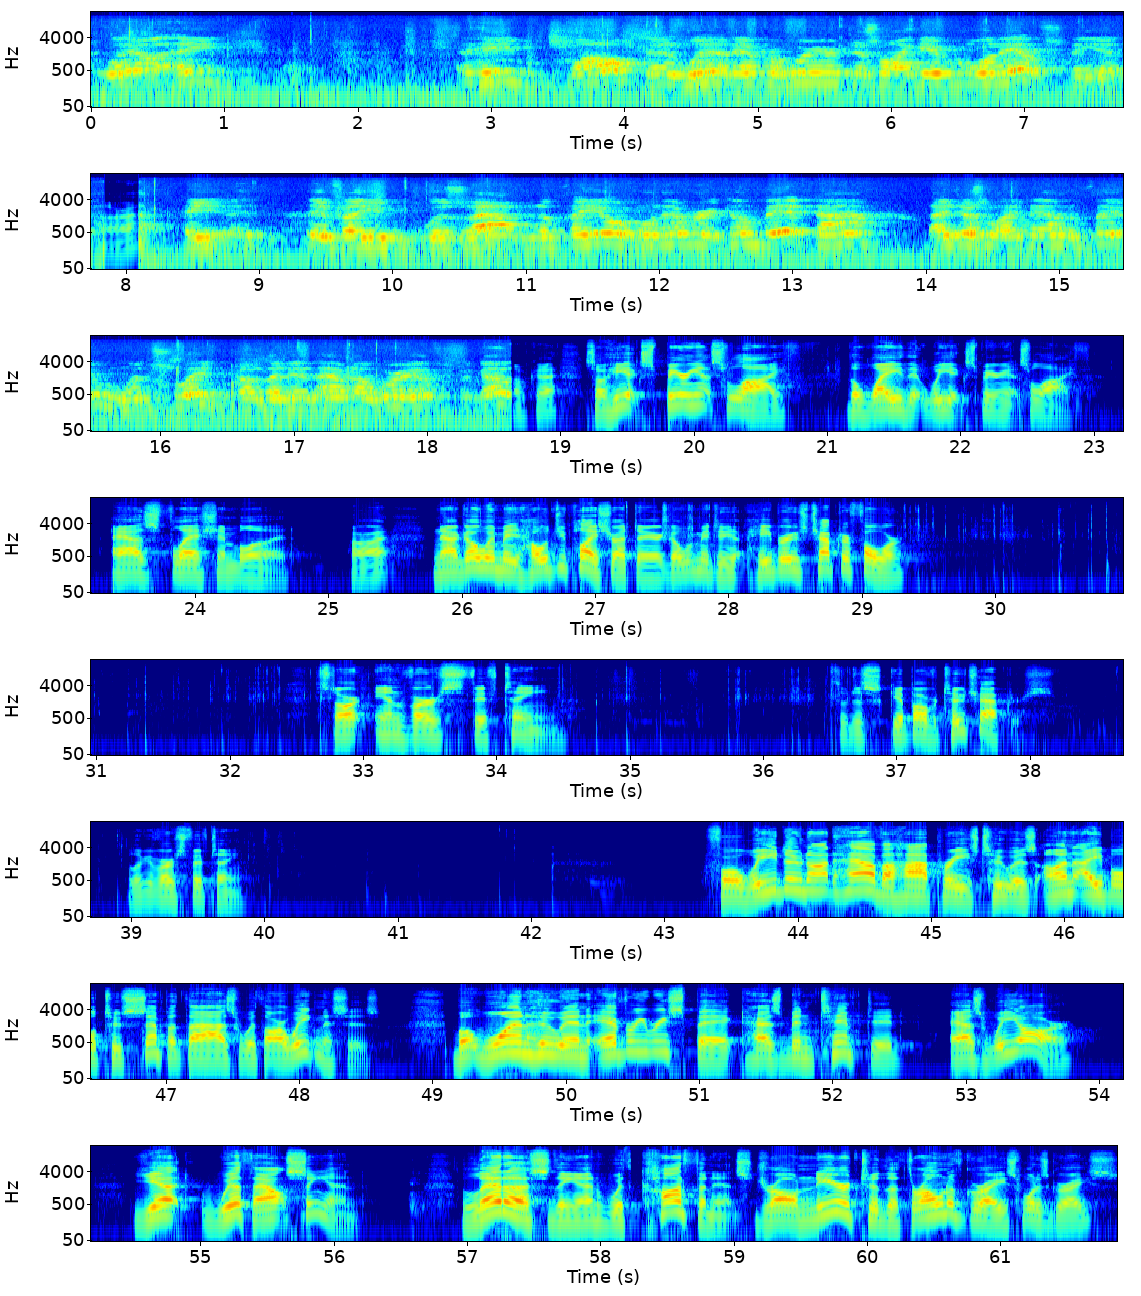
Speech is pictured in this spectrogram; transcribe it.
Well, he, he walked and went everywhere just like everyone else did. All right. He, if he was out in the field, whenever it come bedtime, they just lay down in the field and went to sleep because they didn't have nowhere else to go. Okay. So he experienced life the way that we experience life as flesh and blood. All right. Now go with me, hold your place right there. Go with me to Hebrews chapter 4. Start in verse 15. So just skip over two chapters. Look at verse 15. For we do not have a high priest who is unable to sympathize with our weaknesses, but one who in every respect has been tempted as we are, yet without sin. Let us then with confidence draw near to the throne of grace. What is grace?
